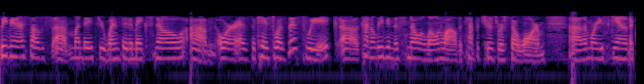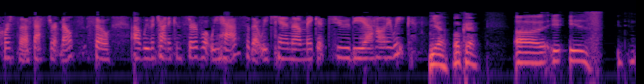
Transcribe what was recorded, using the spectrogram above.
leaving ourselves uh, Monday through Wednesday to make snow, um, or as the case was this week, uh, kind of leaving the snow alone while the temperatures were so warm. Uh, the more you scan it, of course, the faster it melts. So uh, we've been trying to conserve what we have so that we can uh, make it to the uh, holiday week. Yeah. Okay. Uh, it is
